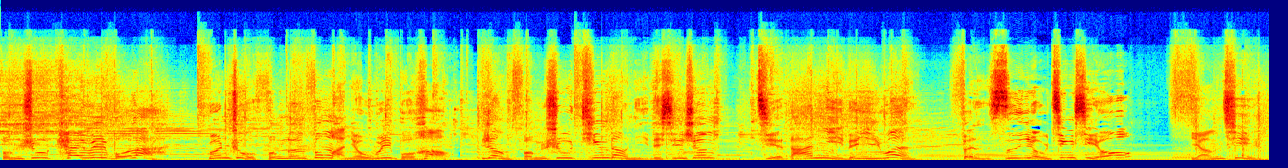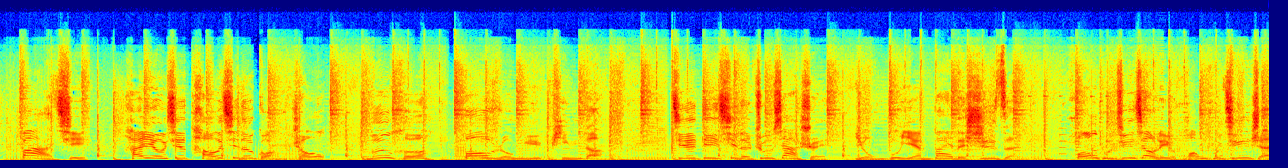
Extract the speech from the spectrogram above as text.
冯叔开微博啦！关注“冯仑风马牛”微博号，让冯叔听到你的心声，解答你的疑问。粉丝有惊喜哦！洋气、霸气，还有些淘气的广州，温和、包容与平等，接地气的猪下水，永不言败的狮子，黄埔军校里黄埔精神，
